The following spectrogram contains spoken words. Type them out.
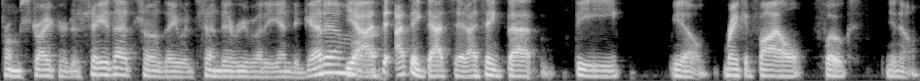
from Stryker to say that so they would send everybody in to get him? Yeah, I, th- I think that's it. I think that the you know rank and file folks, you know,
